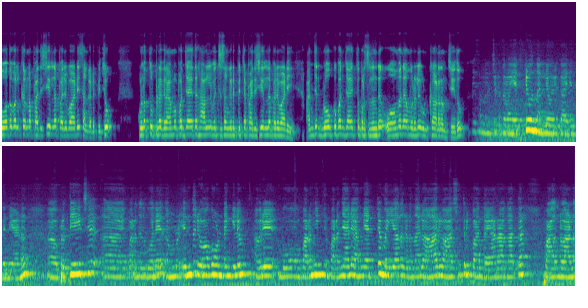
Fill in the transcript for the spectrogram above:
ബോധവൽക്കരണ പരിശീലന പരിപാടി സംഘടിപ്പിച്ചു. കുളത്തുപ്പുഴ ഗ്രാമപഞ്ചായത്ത് ഹാളിൽ വെച്ച് സംഘടിപ്പിച്ച പരിശീലന പരിപാടി അഞ്ചൽ ബ്ലോക്ക് പഞ്ചായത്ത് പ്രസിഡന്റ് ഓമന മുരളി ഉദ്ഘാടനം ചെയ്തു. സംബന്ധിച്ചിടത്തോളം ഏറ്റവും നല്ല ഒരു കാര്യം തന്നെയാണ്. പ്രത്യേകിച്ച് പറഞ്ഞതുപോലെ നമ്മൾ എന്ത് രോഗം ഉണ്ടെങ്കിലും അവരെ പറഞ്ഞ് പറഞ്ഞാലും അങ്ങേറ്റം വയ്യാതെ കിടന്നാലും ആരും ആശുപത്രി പോകാൻ തയ്യാറാകാത്ത ഭാഗങ്ങളാണ്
